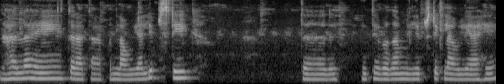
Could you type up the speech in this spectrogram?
झालं आहे तर आता आपण लावूया लिपस्टिक. तर इथे बघा मी लिपस्टिक लावली आहे.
